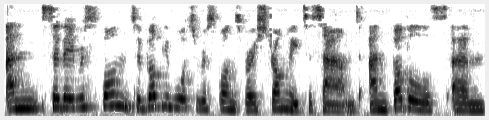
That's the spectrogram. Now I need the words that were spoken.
And so they respond, so bubbly water responds very strongly to sound and bubbles, um,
